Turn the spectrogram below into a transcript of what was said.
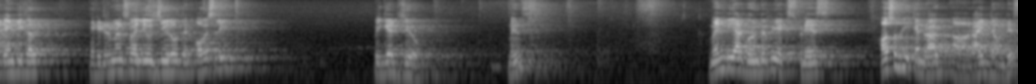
identical. The determinants value is 0 then obviously we get 0 means when we are going to be expressed also we can write, uh, write down this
